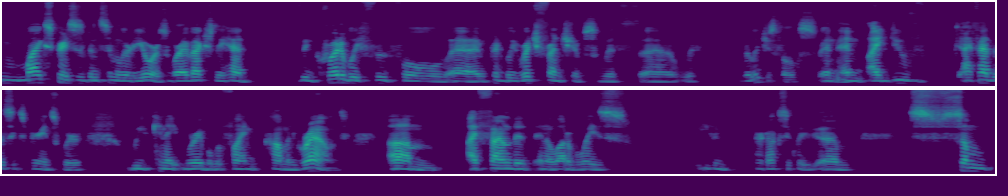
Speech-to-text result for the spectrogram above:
my experience has been similar to yours, where I've actually had incredibly fruitful, uh, incredibly rich friendships with uh, with religious folks, and and I do I've had this experience where we can we're able to find common ground. Um, I found it in a lot of ways, even paradoxically, um, some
